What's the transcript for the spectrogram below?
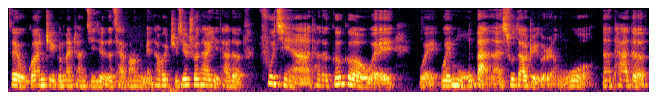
在有关这个漫长季节的采访里面，他会直接说他以他的父亲啊，他的哥哥为为为模板来塑造这个人物。那他的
